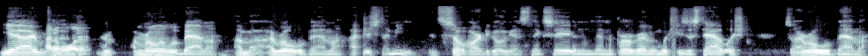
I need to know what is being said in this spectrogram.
yeah, I, I don't want. to. I'm rolling with Bama. I'm I roll with Bama. I just, I mean, it's so hard to go against Nick Saban and then the program in which he's established. So I roll with Bama.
